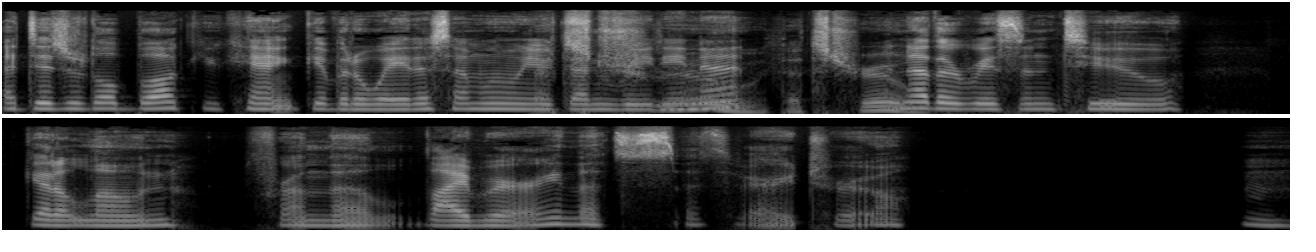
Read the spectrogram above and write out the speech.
a digital book, you can't give it away to someone when you're that's done reading it. That's true. Another reason to get a loan from the library. That's that's very true. Hmm.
